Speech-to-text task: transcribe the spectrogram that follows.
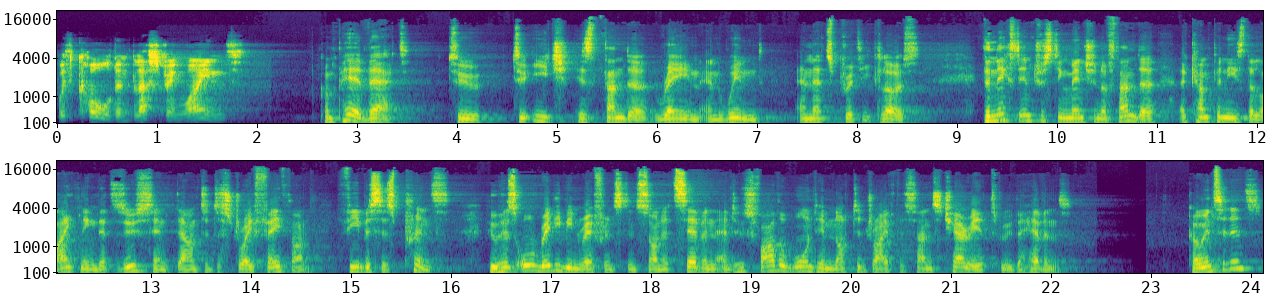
with cold and blustering winds. Compare that to to each his thunder, rain, and wind, and that's pretty close. The next interesting mention of thunder accompanies the lightning that Zeus sent down to destroy Phaethon, Phoebus's prince, who has already been referenced in Sonnet 7 and whose father warned him not to drive the sun's chariot through the heavens. Coincidence?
